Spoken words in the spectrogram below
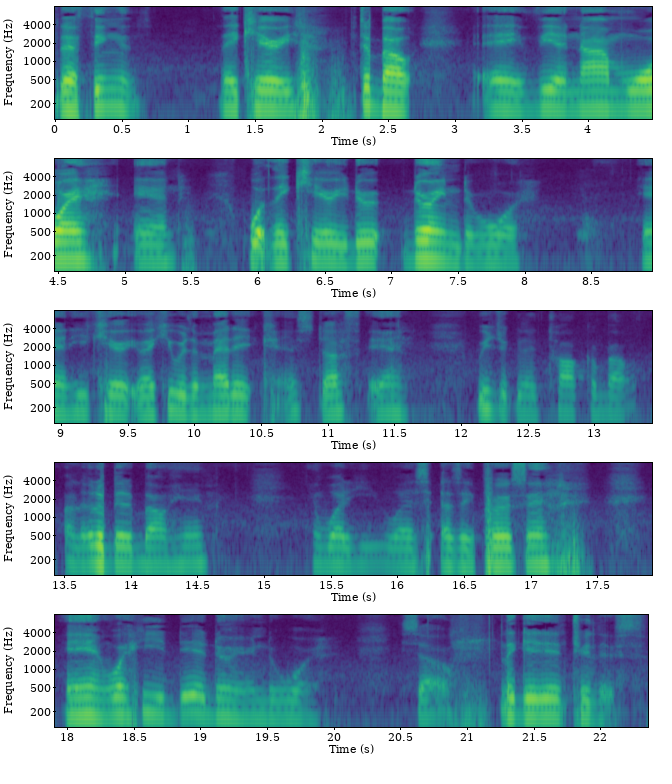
the thing they carried it's about a Vietnam War and what they carried dur- during the war, and he carried like he was a medic and stuff, and we're just gonna talk about a little bit about him and what he was as a person and what he did during the war. So let's get into this.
